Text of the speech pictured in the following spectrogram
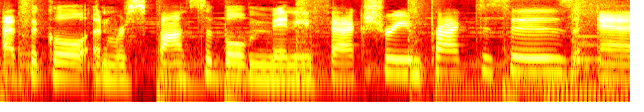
ethical, and responsible manufacturing practices and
